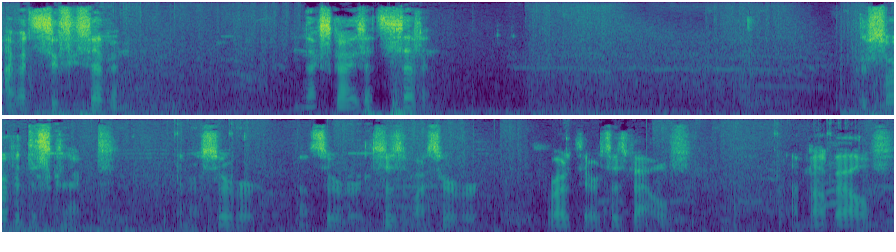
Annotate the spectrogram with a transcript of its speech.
I'm at 67. Next guy's at 7. There's sort of a disconnect in our server. Not server. This isn't my server. Right there it says Valve. I'm not Valve.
